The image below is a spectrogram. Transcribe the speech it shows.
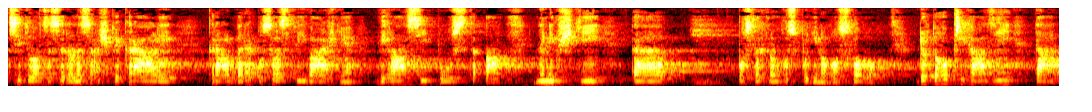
situace se donese až ke králi, král bere poselství vážně, vyhlásí půst a Ninivští eh, poslechnou hospodinovo slovo. Do toho přichází ta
